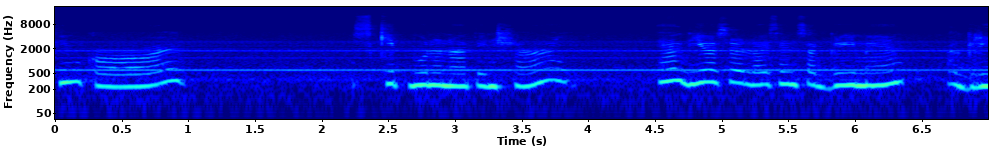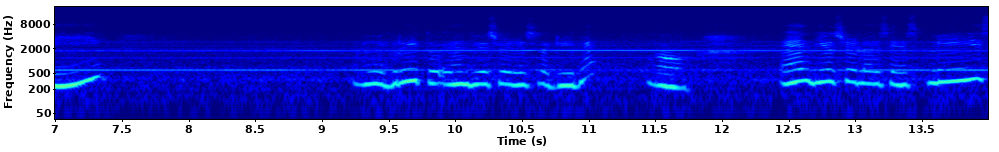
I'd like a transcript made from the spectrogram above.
SIM card. Skip muna natin siya and user license agreement agree. I agree to end user license agreement? Oh end user license please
